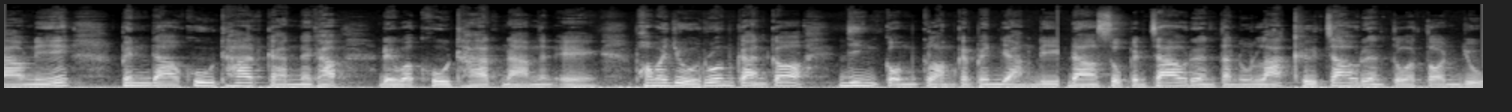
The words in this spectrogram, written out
ดาวนี้ เป็นดาวคู่ธาตุกันนะครับเรียกว่าคู่ธาตุน้ำนั่นเองพอมาอยู่ร่วมกันก็ยิ่งกลมกล่อมกันเป็นอย่างดี ดาวศุกร์เป็นเจ้าเรือนตนุลักษ์คือเจ้าเรือนตัวตนอยู่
